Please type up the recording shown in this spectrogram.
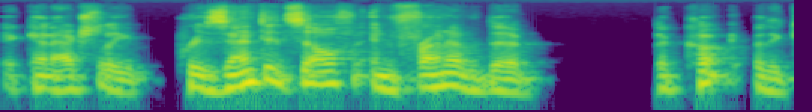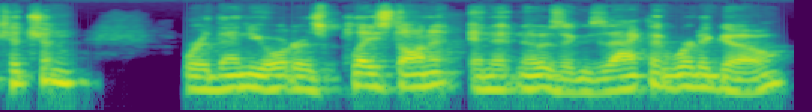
it can actually present itself in front of the the cook or the kitchen, where then the order is placed on it and it knows exactly where to go.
